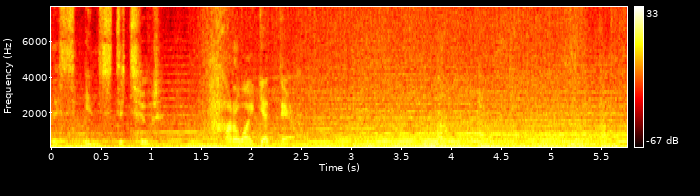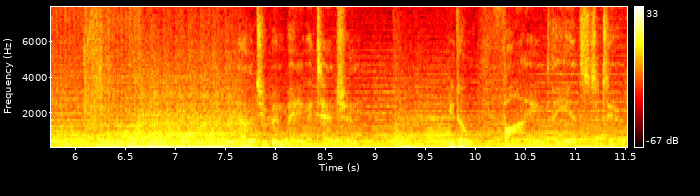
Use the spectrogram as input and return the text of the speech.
This institute. How do I get there? Haven't you been paying attention? You don't find the Institute.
